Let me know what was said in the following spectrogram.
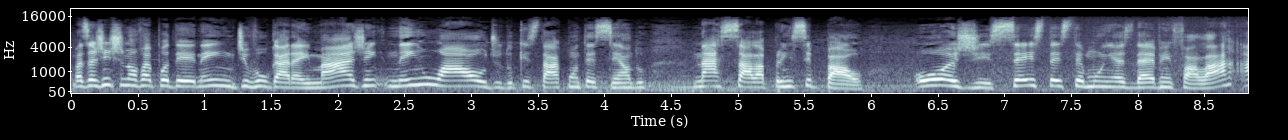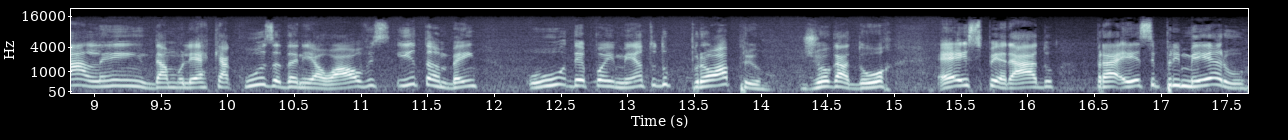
Mas a gente não vai poder nem divulgar a imagem, nem o áudio do que está acontecendo na sala principal. Hoje, seis testemunhas devem falar, além da mulher que acusa Daniel Alves e também o depoimento do próprio jogador é esperado para esse primeiro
